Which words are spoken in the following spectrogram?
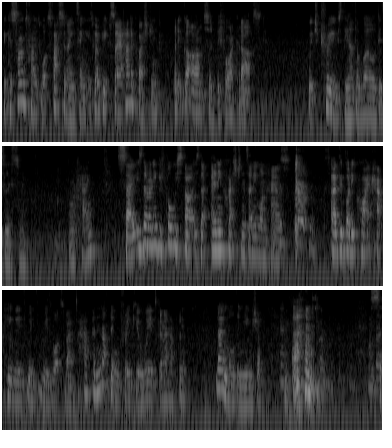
because sometimes what's fascinating is when people say I had a question, but it got answered before I could ask, which proves the other world is listening. Okay. So, is there any, before we start, is there any questions anyone has? Everybody quite happy with, with, with what's about to happen? Nothing freaky or weird's going to happen? No more than usual. Um, so,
